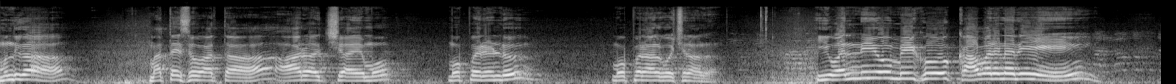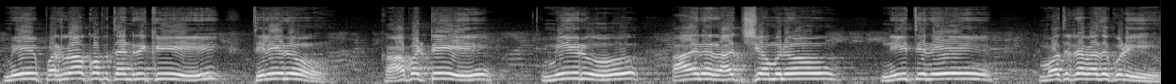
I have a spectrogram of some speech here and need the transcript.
ముందుగా మత్తైసు వార్త ఆరో అధ్యాయము ముప్పై రెండు ముప్పై నాలుగు వచ్చినాలు ఇవన్నీ మీకు కావాలనని మీ పరలోకపు తండ్రికి తెలియను. కాబట్టి మీరు ఆయన రాజ్యమును నీతిని మొదట వెదకుడి.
